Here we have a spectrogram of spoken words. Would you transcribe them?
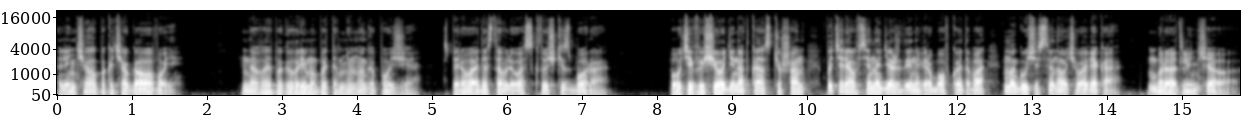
Линчао покачал головой. «Давай поговорим об этом немного позже. Сперва я доставлю вас к точке сбора». Получив еще один отказ, Чушан потерял все надежды на вербовку этого могущественного человека. Брат Линчао,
